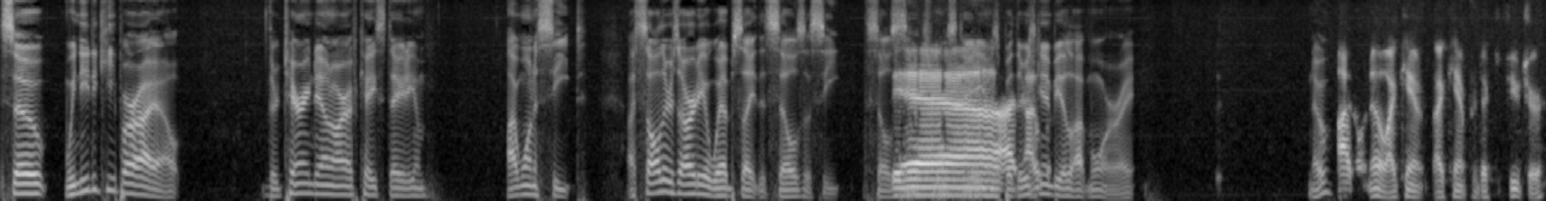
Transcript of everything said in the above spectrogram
so we need to keep our eye out. They're tearing down RFK Stadium. I want a seat. I saw there's already a website that sells a seat, sells Yeah, stadiums, but there's going to be a lot more, right? No. I don't know. I can't I can't predict the future,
